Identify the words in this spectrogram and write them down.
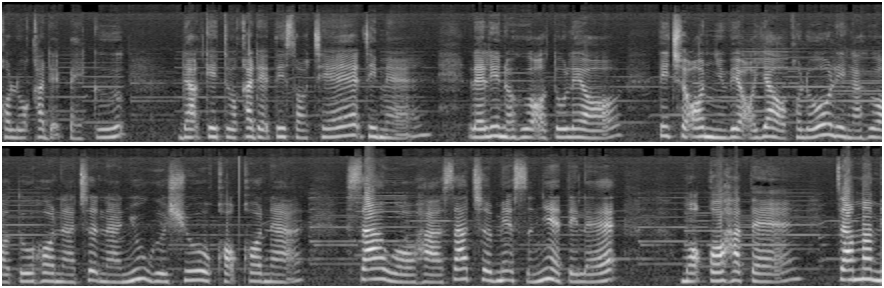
คอลวคาเดไปกึดาเกตูคาเดติซอเชจิแมและลีนอหัวออตูเลอติชออนยิเวออยาวคโลลิงาหัวตูฮอนาเชนาญูกือชูขอคอนาซาวอหาซาเชเมสเนเตและหมอกอฮาแต จามาเม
